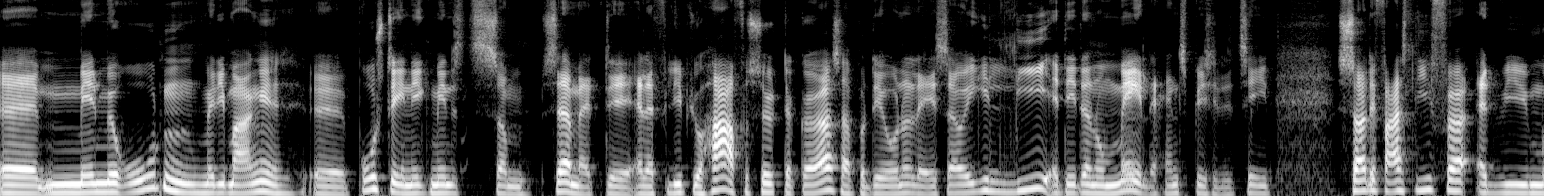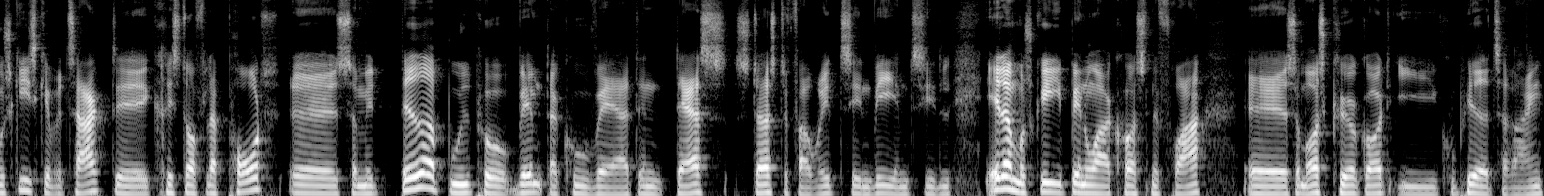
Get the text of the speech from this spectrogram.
Øh, men med ruten, med de mange øh, brosten ikke mindst, som selvom at øh, Alaphilippe jo har forsøgt at gøre sig på det underlag, så er jo ikke lige at det, der normalt er hans specialitet. Så er det faktisk lige før, at vi måske skal betragte øh, Christophe Laporte øh, som et bedre bud på, hvem der kunne være den deres største favorit til en VM-titel. Eller måske Benoit Cosnefroy, øh, som også kører godt i kuperet terræn.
